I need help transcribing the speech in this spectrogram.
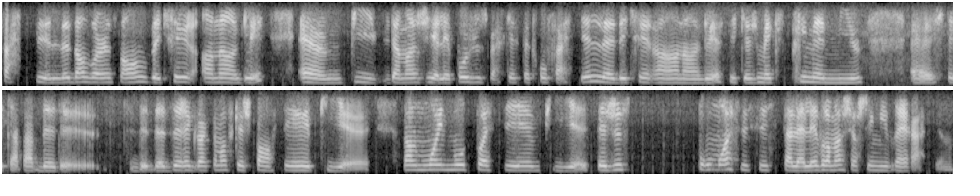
facile dans un sens d'écrire en anglais. Euh, puis évidemment, j'y allais pas juste parce que c'était trop facile d'écrire en anglais, c'est que je m'exprimais mieux. Euh, j'étais capable de, de, de, dire exactement ce que je pensais, puis dans le moins de mots possible. Puis c'était juste pour moi, c'est, ça allait vraiment chercher mes vraies racines.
